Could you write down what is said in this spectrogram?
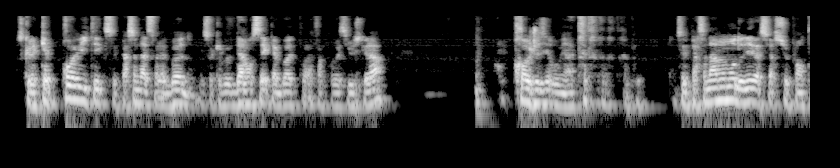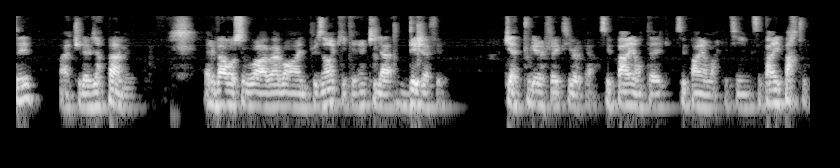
Parce que la probabilité que cette personne-là soit la bonne et soit capable d'avancer avec la boîte pour la faire progresser jusque-là, proche de zéro, il y en a très très très très peu. Donc cette personne, à un moment donné, va se faire supplanter. Voilà, tu la vires pas, mais elle va recevoir, elle va avoir un N plus 1 qui est quelqu'un qui l'a déjà fait, qui a tous les réflexes qu'il va faire. C'est pareil en tech, c'est pareil en marketing, c'est pareil partout.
